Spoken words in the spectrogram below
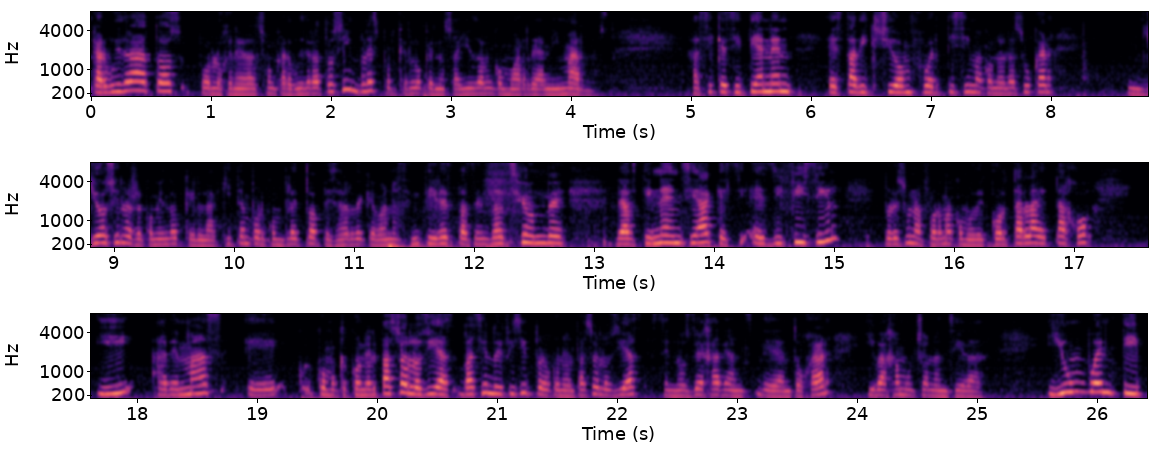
carbohidratos. Por lo general son carbohidratos simples porque es lo que nos ayudan como a reanimarnos. Así que si tienen esta adicción fuertísima con el azúcar, yo sí les recomiendo que la quiten por completo a pesar de que van a sentir esta sensación de, abstinencia, que es difícil, pero es una forma como de cortarla de tajo y además eh, co- como que con el paso de los días, va siendo difícil, pero con el paso de los días se nos deja de, de antojar y baja mucho la ansiedad. Y un buen tip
